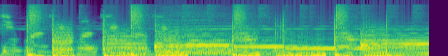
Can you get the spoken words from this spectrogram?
two, one, two, one, two, one, two. One,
